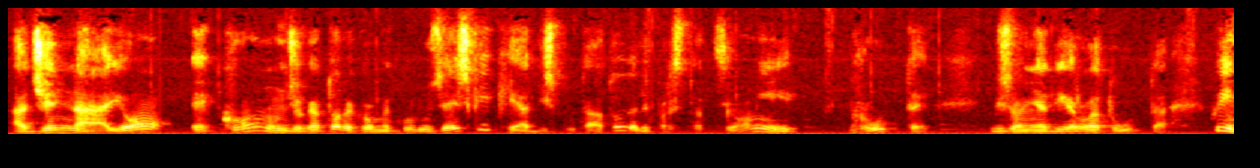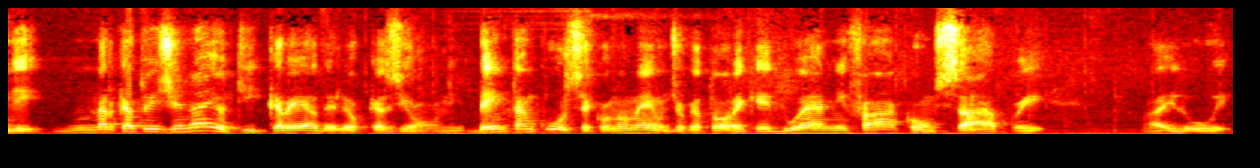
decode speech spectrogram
a gennaio, e con un giocatore come Kuluseschi che ha disputato delle prestazioni brutte bisogna dirla tutta. Quindi il mercato di gennaio ti crea delle occasioni. Bentancur secondo me è un giocatore che due anni fa con Sarri, vai lui,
